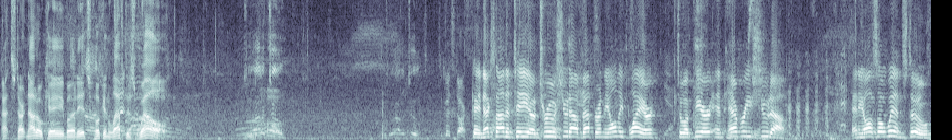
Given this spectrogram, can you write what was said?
That's starting out okay, but it's hooking left as well. Two out of two. Two out of two. It's a good start. Okay, next on the tee, a true shootout veteran, the only player to appear in every shootout. And he also wins, too,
